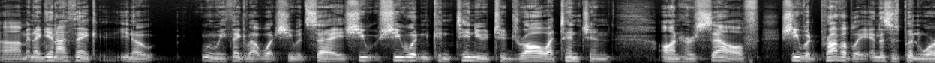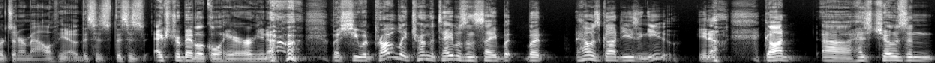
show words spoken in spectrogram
Um, and again, I think you know when we think about what she would say, she she wouldn't continue to draw attention on herself. She would probably, and this is putting words in her mouth. You know, this is this is extra biblical here. You know, but she would probably turn the tables and say, "But but how is God using you? You know, God." Uh, has chosen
